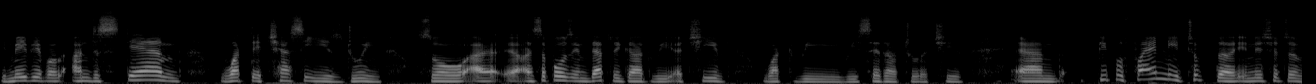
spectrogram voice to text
It made people understand what their chassis is doing. So i i suppose in that regard we achieved what we we set out to achieve. And people finally took the initiative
